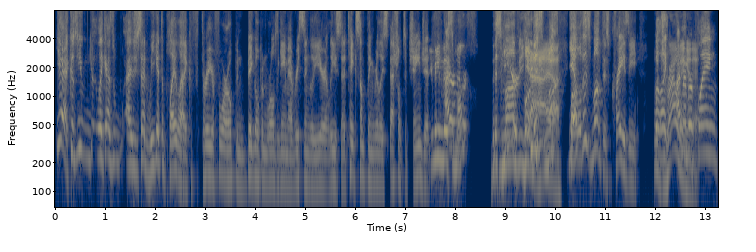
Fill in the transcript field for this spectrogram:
Yeah, because you like as as you said, we get to play like three or four open big open worlds a game every single year at least, and it takes something really special to change it. You mean this remember- month? This year? month, well, Yeah, this yeah. month, yeah. Well, this month is crazy. But We're like, I remember playing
